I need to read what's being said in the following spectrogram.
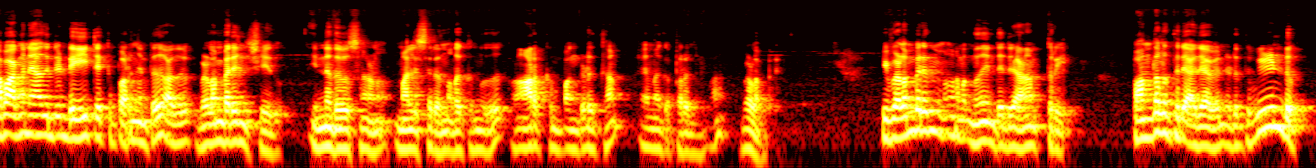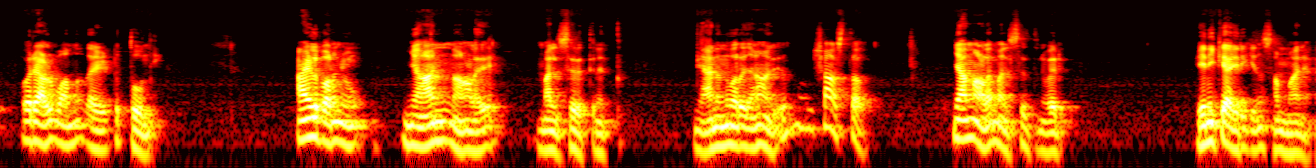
അപ്പോൾ അങ്ങനെ അതിന്റെ ഡേറ്റൊക്കെ പറഞ്ഞിട്ട് അത് വിളംബരം ചെയ്തു. ഇന്ന ദിവസമാണ് മത്സരം നടക്കുന്നത്. ആർക്കും പങ്കെടുക്കാം എന്നൊക്കെ പറഞ്ഞുള്ള വിളംബരം. ഈ വിളംബരം നടന്നതിന്റെ രാത്രി. പന്തളത്ത് രാജാവിന്റെ അടുത്ത് വീണ്ടും ഒരാൾ വന്നതായിട്ട് തോന്നി. അയാൾ പറഞ്ഞു ഞാൻ നാളെ മത്സരത്തിനെത്തും. ഞാനെന്ന് പറഞ്ഞാൽ ശാസ്താവ് ഞാൻ നാളെ മത്സരത്തിന് വരും. എനിക്കായിരിക്കും സമ്മാനം.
